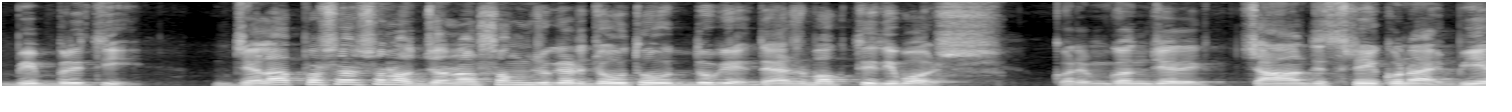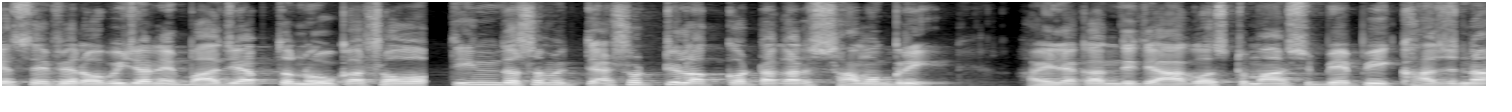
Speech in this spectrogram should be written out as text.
বিবৃতি, জেলা প্রশাসন ও জনসংযোগের যৌথ উদ্যোগে দেশভক্তি দিবস। করিমগঞ্জের চাঁদ শ্রীকোনায় বিএসএফের অভিযানে বাজেয়াপ্ত নৌকাসহ তিন দশমিক তেষট্টি লক্ষ টাকার সামগ্রী। হাইলাকান্দিতে আগস্ট মাস ব্যাপী খাজনা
